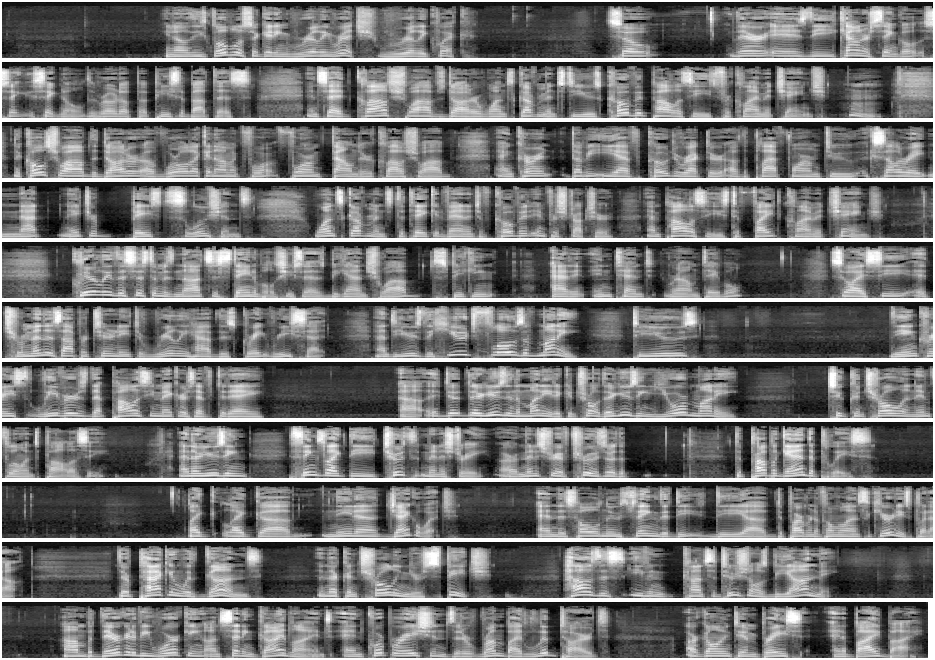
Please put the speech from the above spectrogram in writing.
you know these globalists are getting really rich really quick. So there is the counter single, sig- signal that wrote up a piece about this and said Klaus Schwab's daughter wants governments to use COVID policies for climate change. Hmm. Nicole Schwab, the daughter of World Economic Forum founder Klaus Schwab and current WEF co director of the platform to accelerate nat- nature based solutions, wants governments to take advantage of COVID infrastructure and policies to fight climate change. Clearly, the system is not sustainable, she says, began Schwab, speaking at an intent roundtable. So I see a tremendous opportunity to really have this great reset and to use the huge flows of money to use the increased levers that policymakers have today. Uh, they're using the money to control. They're using your money to control and influence policy. And they're using things like the Truth Ministry or Ministry of Truth or the the propaganda police like like uh, Nina Jankowicz, and this whole new thing that the the uh, Department of Homeland Security's put out. They're packing with guns, and they're controlling your speech. How is this even constitutional? Is beyond me. Um, but they're going to be working on setting guidelines, and corporations that are run by libtards are going to embrace and abide by.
